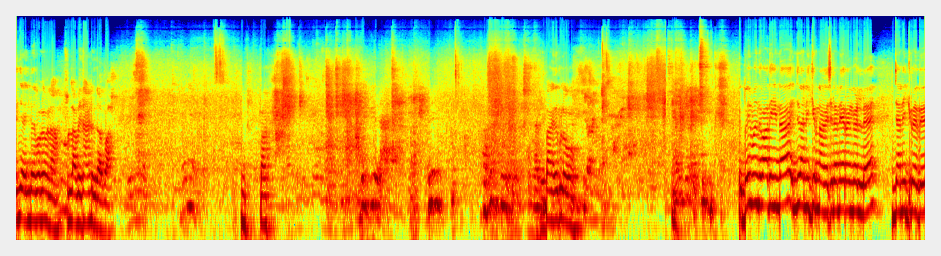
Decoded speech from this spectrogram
இந்த இந்த பக்கம் எல்லாம் ஃபுல்லா அப்படியே தாண்டுதுடாப்பா. வா வாங்க இதுக்குள்ள போவோம் இப்பயும் வந்து பார்த்தீங்கன்னா இங்கே தான் நிற்கிறோம் நாங்கள் சில நேரங்களில் இங்கே நிற்கிறது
